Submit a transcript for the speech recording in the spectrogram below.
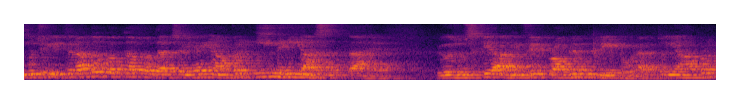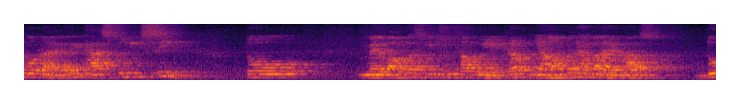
मुझे इतना तो पक्का पता चल गया, यहाँ पर ई नहीं आ सकता है। बिकॉज़ उसके आगे फिर प्रॉब्लम क्रिएट हो रहा है। तो यहाँ पर कौन आएगा? It has to be C तो मैं वापस ये जो था वो लिख रहा हूँ यहाँ पर हमारे पास दो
